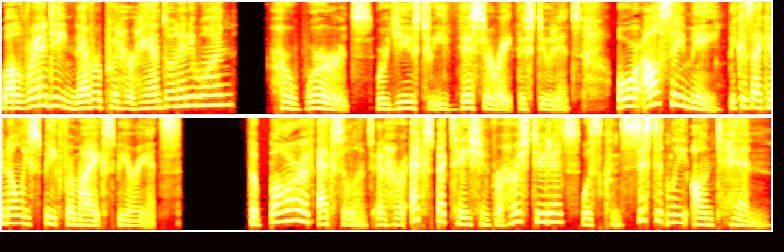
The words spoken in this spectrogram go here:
While Randy never put her hands on anyone, her words were used to eviscerate the students, or I'll say me because I can only speak from my experience. The bar of excellence and her expectation for her students was consistently on 10.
